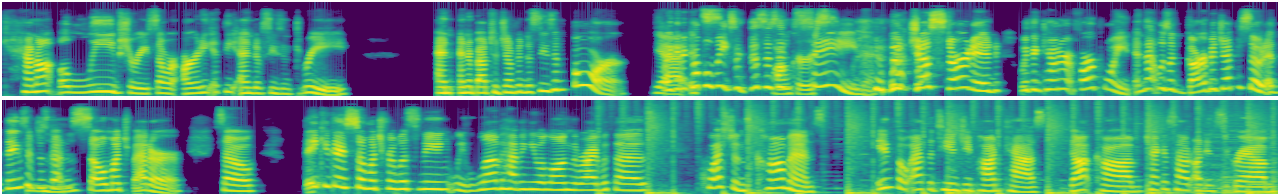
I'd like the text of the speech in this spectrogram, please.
cannot believe, Shereese, we're already at the end of season three and, and about to jump into season four. like in a couple weeks. Like this is bonkers. insane. we just started with Encounter at Farpoint, and that was a garbage episode, and things have just gotten Mhm. so much better. So thank you guys so much for listening. We love having you along the ride with us. Questions, comments, info at the TNG podcast.com. Check us out on Instagram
